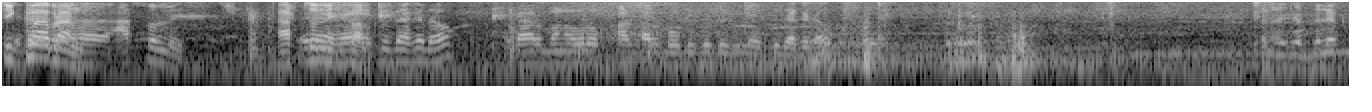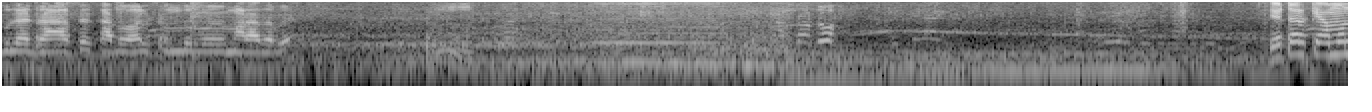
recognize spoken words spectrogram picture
চিকমা ব্রান্ড। আটচল্লিশ। আটচল্লিশ ফাল একটু দেখে দাও। এটার মনে করো ফালটার বডি বডিগুলো একটু দেখে দাও। এই যে ব্লেডগুলো যা আছে কাদো হাল সুন্দরভাবে মারা যাবে হুম দাও তো। এটার কেমন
